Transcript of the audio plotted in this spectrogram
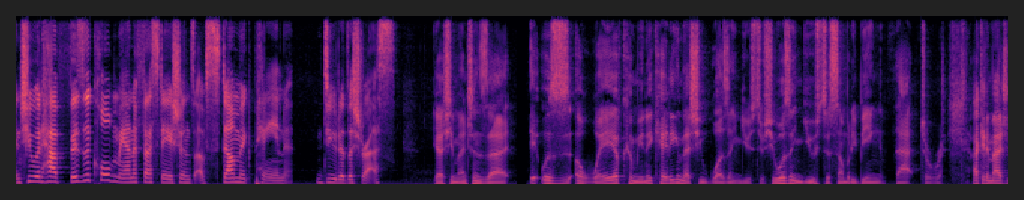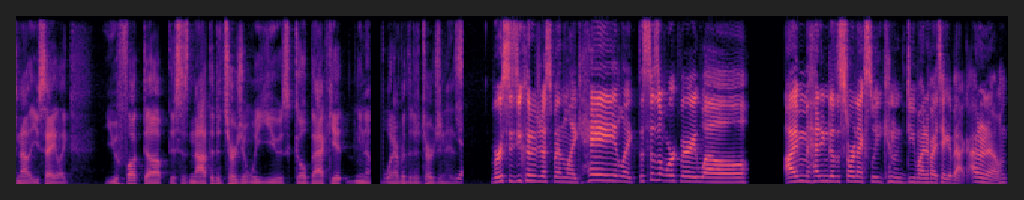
and she would have physical manifestations of stomach pain due to the stress. Yeah, she mentions that it was a way of communicating that she wasn't used to. She wasn't used to somebody being that direct. I can imagine now that you say like you fucked up. This is not the detergent we use. Go back get, you know, whatever the detergent is. Yeah. Versus you could have just been like, "Hey, like this doesn't work very well. I'm heading to the store next week. Can do you mind if I take it back?" I don't know.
